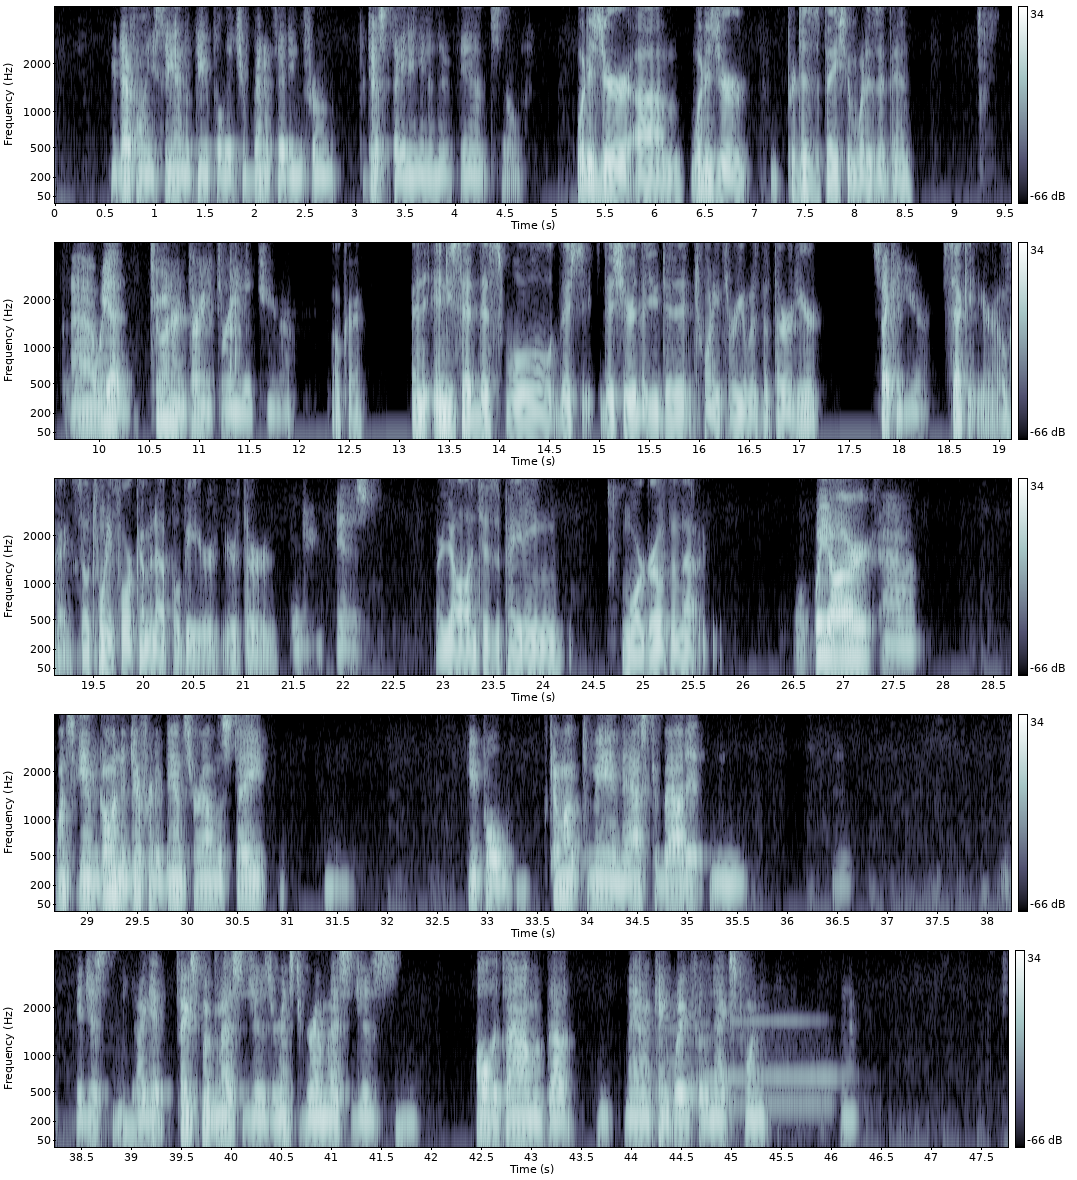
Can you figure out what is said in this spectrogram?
you're definitely seeing the people that you're benefiting from participating in an event. So what is your um what is your participation? What has it been? Uh, we had 233 this year. Okay. And and you said this will this this year that you did it 23 was the third year? Second year. Second year. Okay. So 24 coming up will be your your third. Yes. Are y'all anticipating more growth in that? We are uh, once again going to different events around the state. People come up to me and ask about it and it just i get facebook messages or instagram messages all the time about man i can't wait for the next one.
